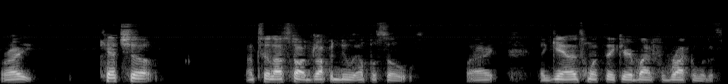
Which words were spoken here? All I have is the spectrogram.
right? Catch up until I start dropping new episodes. All right. Again, I just want to thank everybody for rocking with us.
